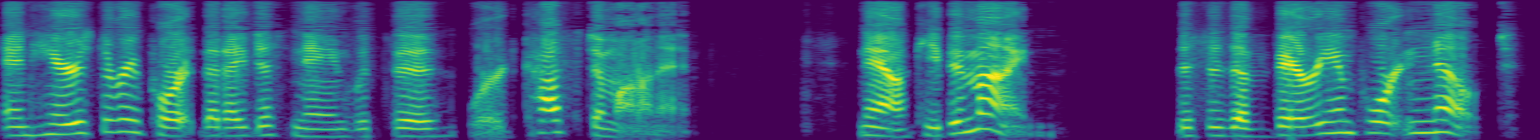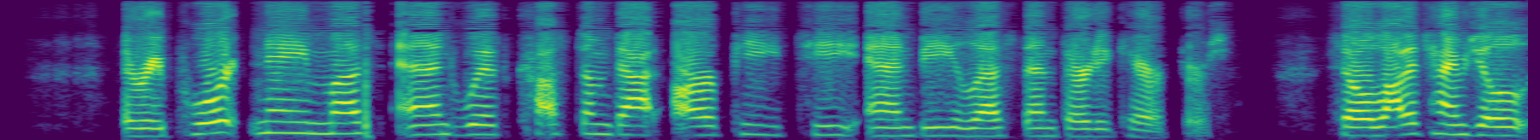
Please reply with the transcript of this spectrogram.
And here's the report that I just named with the word custom on it. Now, keep in mind, this is a very important note. The report name must end with custom.rpt and be less than 30 characters. So a lot of times you'll,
